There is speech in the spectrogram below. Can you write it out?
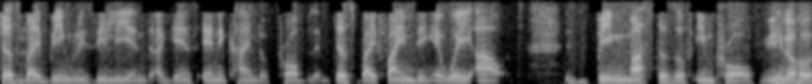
just mm-hmm. by being resilient against any kind of problem, just by finding a way out, being masters of improv, you know,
